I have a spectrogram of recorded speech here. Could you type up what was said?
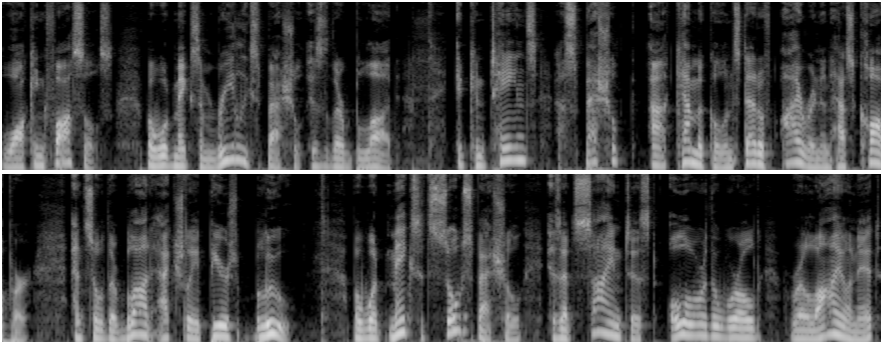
walking fossils. But what makes them really special is their blood. It contains a special uh, chemical instead of iron, it has copper, and so their blood actually appears blue. But what makes it so special is that scientists all over the world rely on it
